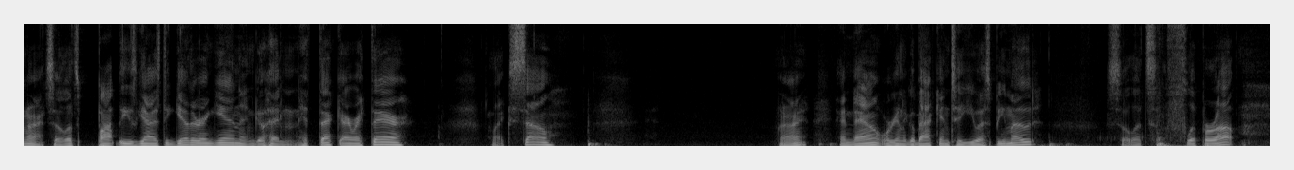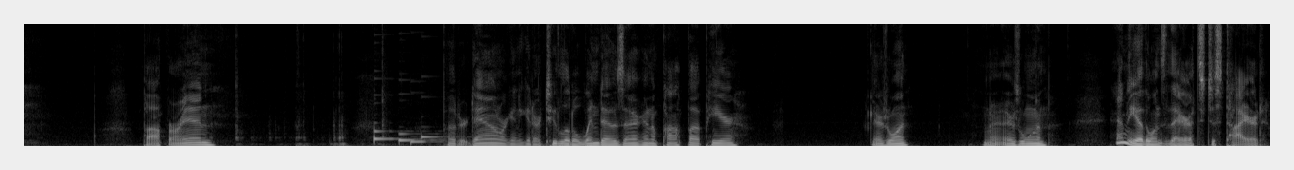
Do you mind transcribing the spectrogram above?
All right, so let's pop these guys together again and go ahead and hit that guy right there, like so. All right, and now we're going to go back into USB mode. So let's flip her up, pop her in, put her down. We're going to get our two little windows that are going to pop up here. There's one. There's one. And the other one's there. It's just tired.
